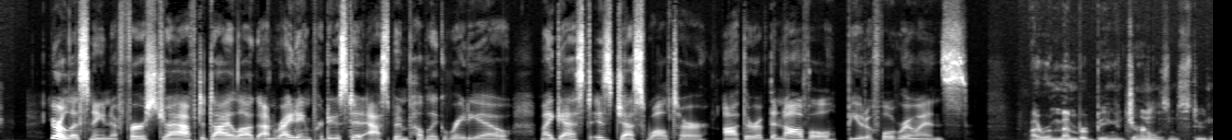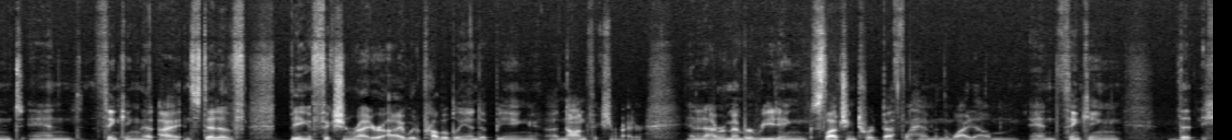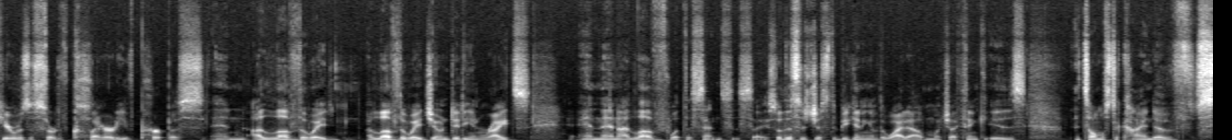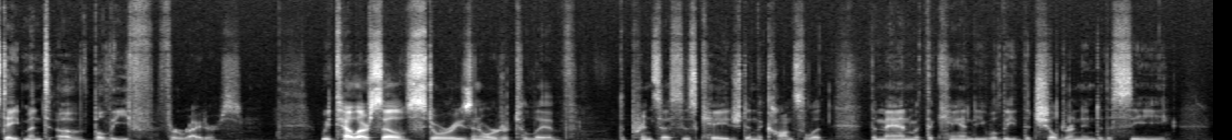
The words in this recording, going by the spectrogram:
You're listening to First Draft, a dialogue on writing produced at Aspen Public Radio. My guest is Jess Walter, author of the novel Beautiful Ruins. I remember being a journalism student and thinking that I, instead of being a fiction writer, I would probably end up being a nonfiction writer. And I remember reading Slouching Toward Bethlehem and the White Album and thinking that here was a sort of clarity of purpose. And I love the way I love the way Joan Didion writes, and then I love what the sentences say. So this is just the beginning of the White Album, which I think is it's almost a kind of statement of belief for writers. We tell ourselves stories in order to live. The princess is caged in the consulate. The man with the candy will lead the children into the sea.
